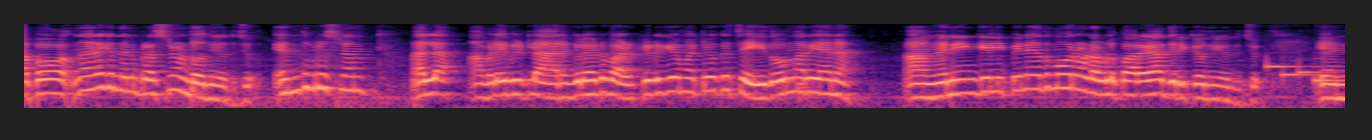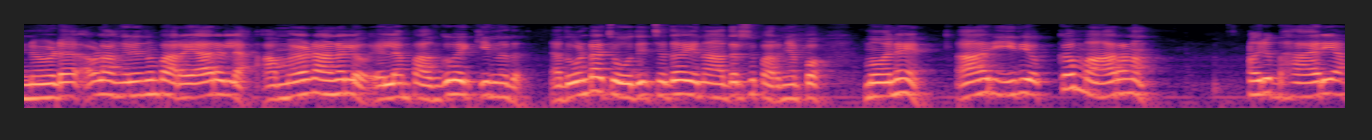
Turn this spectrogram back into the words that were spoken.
അപ്പോൾ നയനക്ക് എന്തെങ്കിലും പ്രശ്നമുണ്ടോ എന്ന് ചോദിച്ചു. എന്ത് പ്രശ്നം? അല്ല അവളെ വീട്ടിൽ ആരെങ്കിലുമായിട്ട് വഴക്കിടുകയോ മറ്റോ ഒക്കെ ചെയ്തോന്നറിയാനാ. അങ്ങനെയെങ്കിൽ പിന്നെ അത് മോനോട് അവൾ പറയാതിരിക്കുമെന്ന് ചോദിച്ചു. എന്നോട് അവൾ അങ്ങനെയൊന്നും പറയാറില്ല. അമ്മയോടാണല്ലോ എല്ലാം പങ്കുവെക്കുന്നത്. അതുകൊണ്ടാണ് ചോദിച്ചത് എന്ന് ആദർശ് പറഞ്ഞപ്പോൾ മോനെ ആ രീതിയൊക്കെ മാറണം. ഒരു ഭാര്യ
